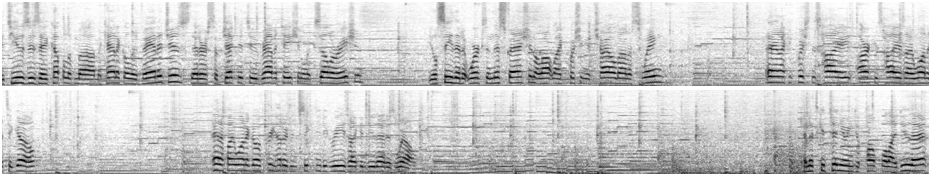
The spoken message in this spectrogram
It uses a couple of uh, mechanical advantages that are subjected to gravitational acceleration. You'll see that it works in this fashion, a lot like pushing a child on a swing. And I can push this high arc as high as I want it to go. And if I want to go 360 degrees, I can do that as well. And it's continuing to pump while I do that.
